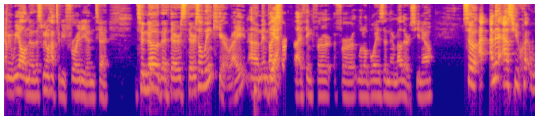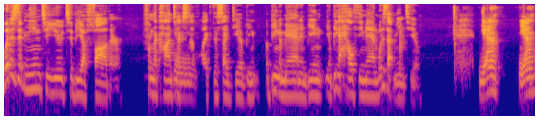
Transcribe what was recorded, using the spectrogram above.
I mean, we all know this. We don't have to be Freudian to, to know that there's there's a link here, right? Um, and vice yeah. versa. I think for for little boys and their mothers, you know. So I, am going to ask you, what does it mean to you to be a father, from the context mm. of like this idea of being of being a man and being you know being a healthy man? What does that mean to you? Yeah, yeah,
